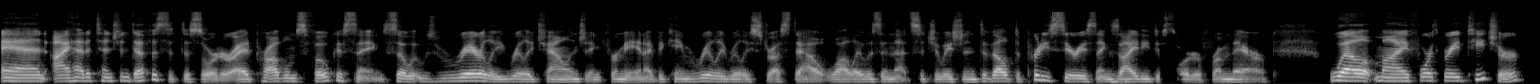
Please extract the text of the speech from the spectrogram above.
And I had attention deficit disorder. I had problems focusing. So it was rarely, really challenging for me. And I became really, really stressed out while I was in that situation and developed a pretty serious mm-hmm. anxiety disorder from there. Well, my fourth grade teacher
